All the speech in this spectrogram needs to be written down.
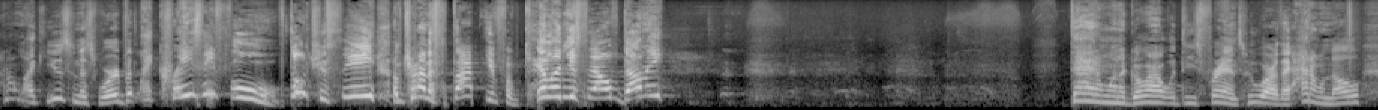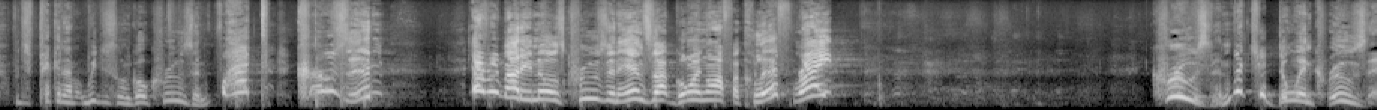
I don't like using this word, but like crazy fool. Don't you see? I'm trying to stop you from killing yourself, dummy. Dad, I want to go out with these friends. Who are they? I don't know. We're just picking up. We're just going to go cruising. What? Cruising? Everybody knows cruising ends up going off a cliff, right? cruising. What you doing cruising?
